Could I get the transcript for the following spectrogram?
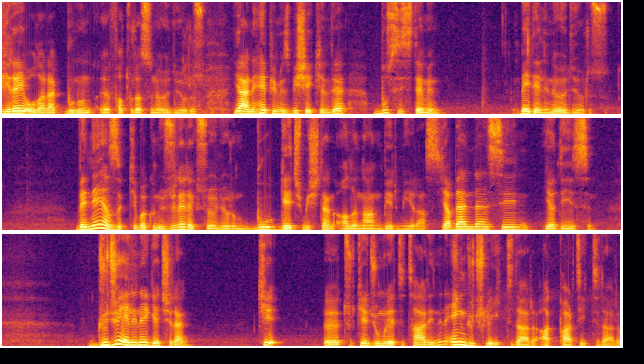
birey olarak bunun e, faturasını ödüyoruz. Yani hepimiz bir şekilde bu sistemin bedelini ödüyoruz. Ve ne yazık ki bakın üzülerek söylüyorum bu geçmişten alınan bir miras. Ya bendensin ya değilsin. Gücü eline geçiren ki e, Türkiye Cumhuriyeti tarihinin en güçlü iktidarı AK Parti iktidarı.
